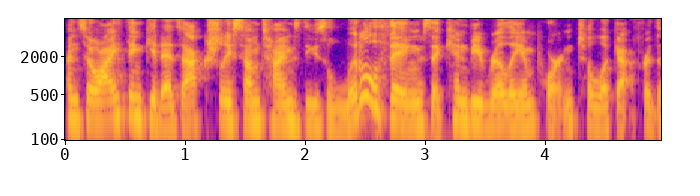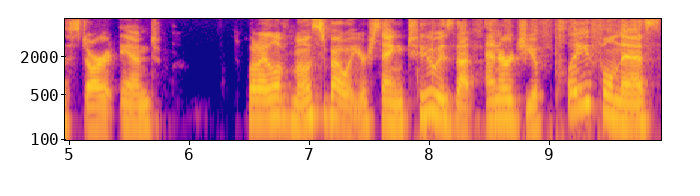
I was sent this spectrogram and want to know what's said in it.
And so I think it is actually sometimes these little things that can be really important to look at for the start. And what I love most about what you're saying too is that energy of playfulness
